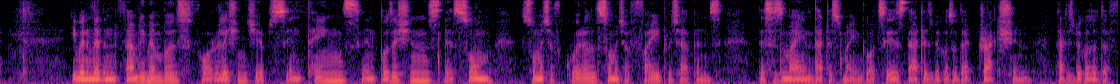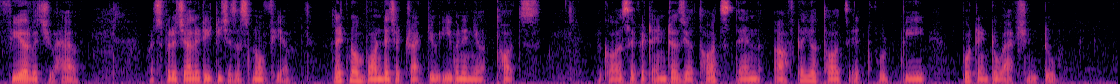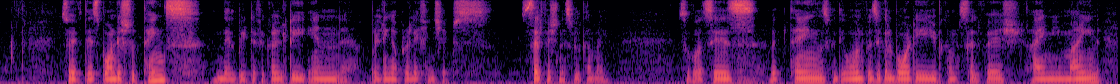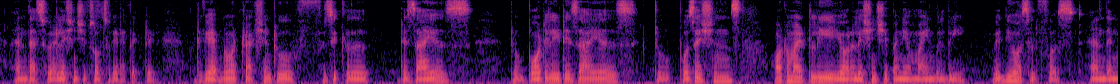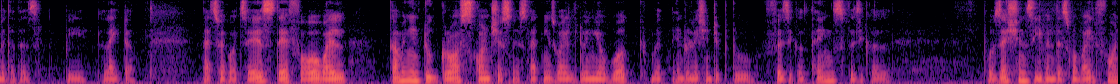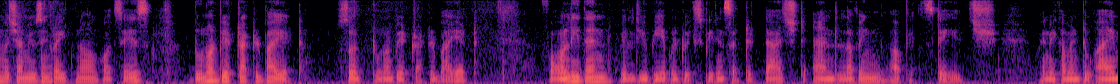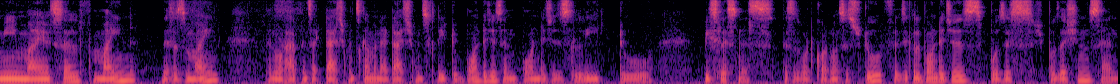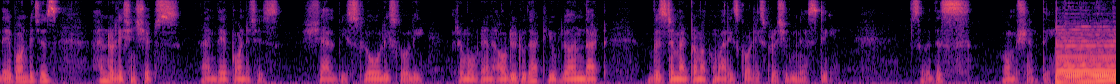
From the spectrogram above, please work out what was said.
even within family members for relationships in things in positions. There's so so much of quarrel so much of fight which happens. This is mine that is mine. God says that is because of that attraction that is because of the fear which you have. But spirituality teaches us no fear. Let no bondage attract you even in your thoughts. Because if it enters your thoughts then after your thoughts it would be put into action too. So if there's bondage to things there'll be difficulty in building up relationships. Selfishness will come in. So god says with things with your own physical body you become selfish i me mine and that's where relationships also get affected. But if you have no attraction to physical desires to bodily desires to possessions automatically your relationship and your mind will be with yourself first and then with others be lighter. That's why god says therefore while coming into gross consciousness that means while doing your work with in relationship to physical things physical possessions even this mobile phone which i'm using right now god says do not be attracted by it. So do not be attracted by it. For only then will you be able to experience a detached and loving object stage. When we come into i me myself mine this is mine then what happens attachments come and attachments lead to bondages and bondages lead to peacelessness. This is what god wants us to do. Physical bondages possess possessions and their bondages and relationships and their bondages shall be slowly slowly removed. And how do you do that? You learn that wisdom at brahma kumari's godly spiritual university. So with this om shanti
